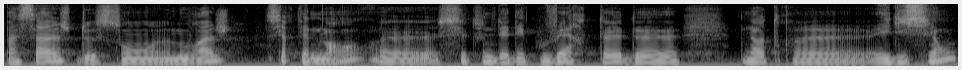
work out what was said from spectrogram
passages de son ouvrage Certainement. C'est une des découvertes de notre édition.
